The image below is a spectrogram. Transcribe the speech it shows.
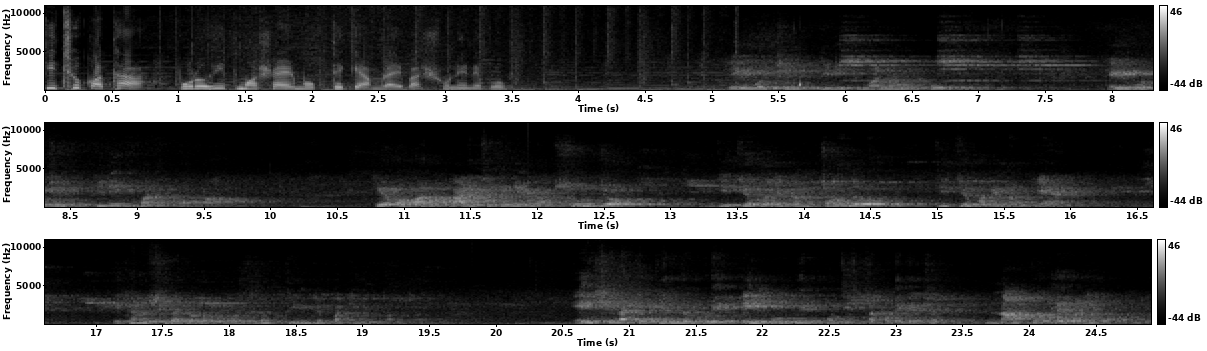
কিছু কথা পুরোহিত মশায়ের মুখ থেকে আমরা এবার শুনে নেব। কেউ বলছেন মানে কেউ বলছেন কিরিট মানে কপাল কেউ বাড়ি থেকে নাম সূর্য, দ্বিতীয় ভাগের নাম চন্দ্র, তৃতীয় ভাগের নাম জ্ঞান। এখানে শিলাটা লক্ষ্য করে দেখুন, তিনটে পাখি রূপান্তর এই শিলাকে কেন্দ্র করে এই মন্দির প্রতিষ্ঠা করে গেছে রানী ভবানী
